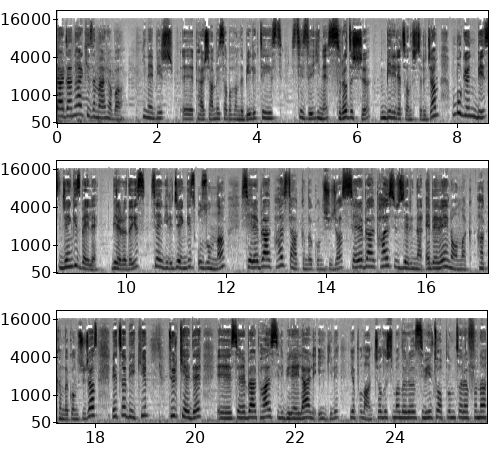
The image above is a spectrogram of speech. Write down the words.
İşlerden herkese merhaba. Yine bir e, perşembe sabahında birlikteyiz. Sizi yine sıra dışı biriyle tanıştıracağım. Bugün biz Cengiz Bey'le bir aradayız. Sevgili Cengiz Uzun'la serebral palsi hakkında konuşacağız. Serebral palsi üzerinden ebeveyn olmak hakkında konuşacağız. Ve tabii ki Türkiye'de e, serebral palsili bireylerle ilgili yapılan çalışmaları, sivil toplum tarafını,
